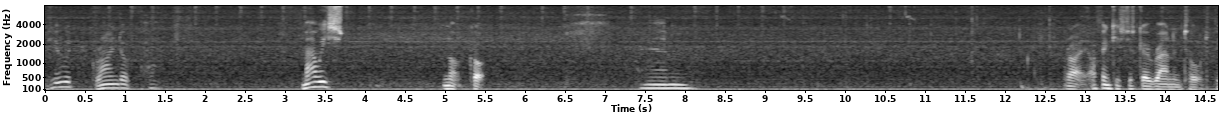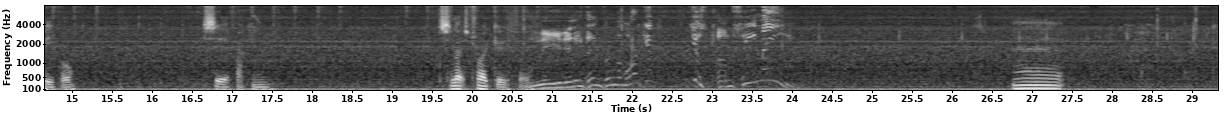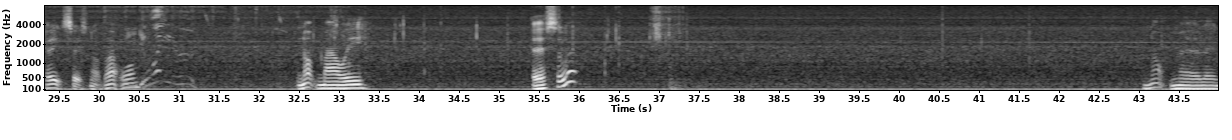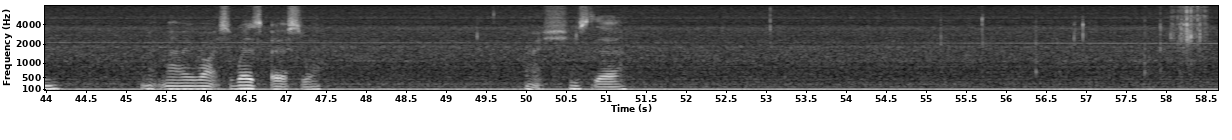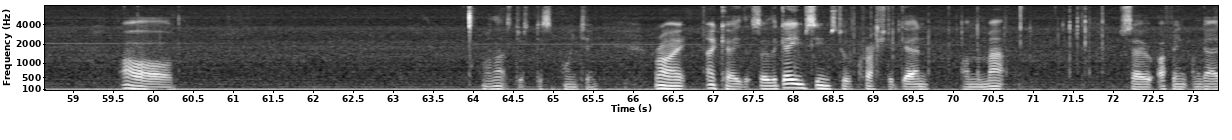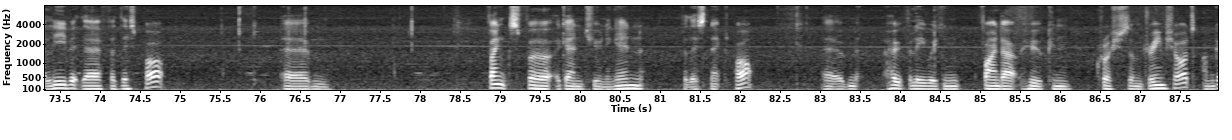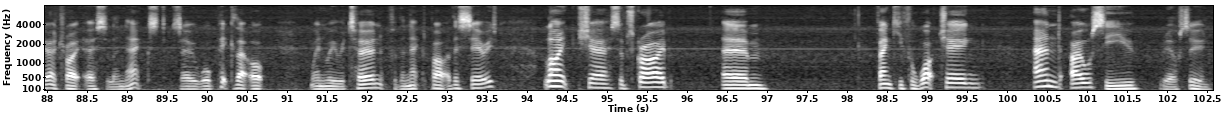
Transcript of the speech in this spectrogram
who would grind up? Maui's not got. Um. Right, I think it's just go round and talk to people. See if I can. So let's try Goofy. Need anything from the market? Just come see me. Uh, okay, so it's not that one. See you later. Not Maui. Ursula? Not Merlin. Not Maui. Right, so where's Ursula? Right, she's there. Oh. Well, that's just disappointing. Right, okay, so the game seems to have crashed again on the map. So I think I'm going to leave it there for this part. Um, thanks for again tuning in for this next part. Um, hopefully we can find out who can crush some dream shards. I'm going to try Ursula next, so we'll pick that up when we return for the next part of this series. Like, share, subscribe. Um, thank you for watching, and I will see you real soon.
